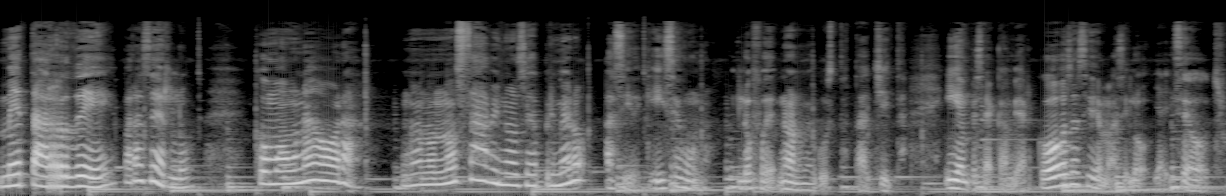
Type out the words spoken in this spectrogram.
Me tardé para hacerlo como una hora no, no, no saben, o sea, primero así de que hice uno y lo fue, no, no me gusta, tachita. Y empecé a cambiar cosas y demás y luego ya hice otro.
